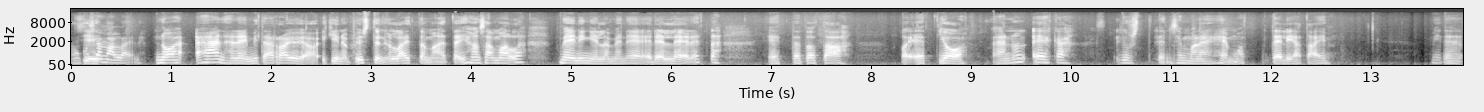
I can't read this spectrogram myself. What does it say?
onko si- samanlainen? No hän ei mitään rajoja ikinä pystynyt laittamaan, että ihan samalla meiningillä menee edelleen, että, että tota, et joo, hän on ehkä just semmoinen hemmottelija tai miten,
